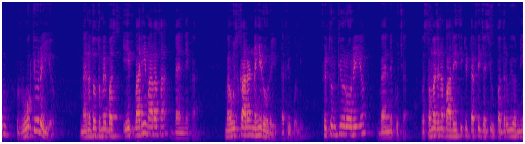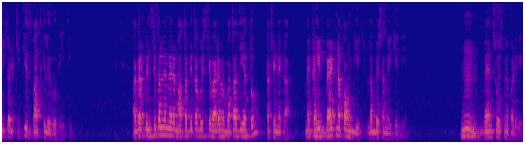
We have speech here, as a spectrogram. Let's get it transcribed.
तुम रो क्यों रही हो? मैंने तो तुम्हें बस एक बार ही मारा था, बहन ने कहा। मैं उस कारण नहीं रो रही, टफी बोली। फिर तुम क्यों रो रही हो? बहन ने पूछा। वो समझ ना पा रही थी कि टफी जैसी उपद्रवी और नीच लड़की किस बात के लिए रो रही थी। अगर प्रिंसिपल ने मेरे माता पिता को इसके बारे में बता दिया तो टफी ने कहा, मैं कहीं बैठ ना पाऊँगी लंबे समय के लिए। हम्म बहन सोच में पड़ गई।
